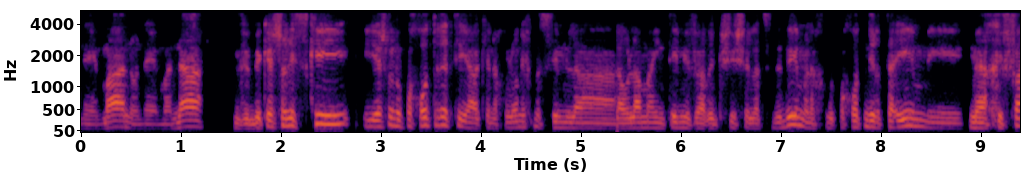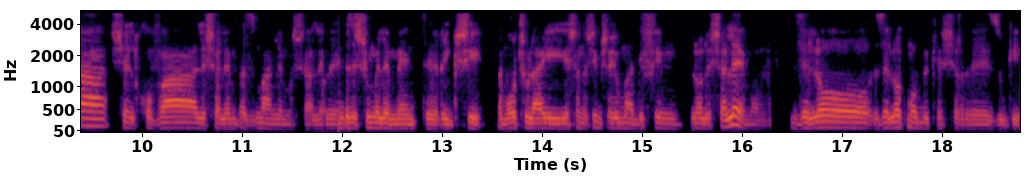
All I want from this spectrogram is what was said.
נאמן או נאמנה. ובקשר עסקי יש לנו פחות רתיעה, כי אנחנו לא נכנסים לעולם האינטימי והרגשי של הצדדים, אנחנו פחות נרתעים מאכיפה של חובה לשלם בזמן למשל, אין בזה שום אלמנט רגשי, למרות שאולי יש אנשים שהיו מעדיפים לא לשלם, אבל זה לא, זה לא כמו בקשר זוגי.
